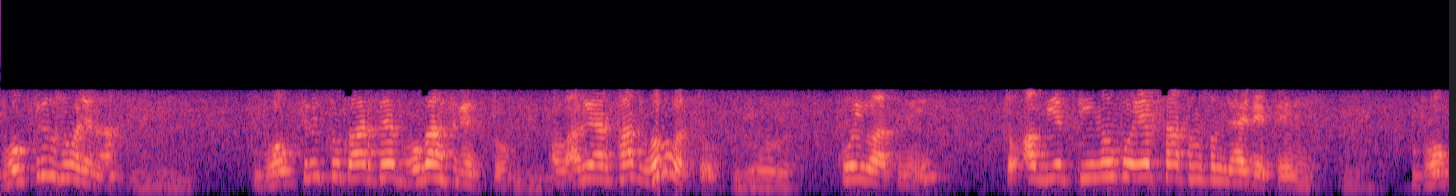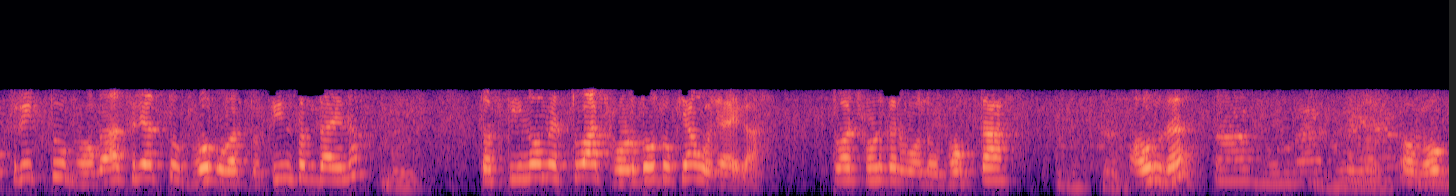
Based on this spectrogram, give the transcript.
भोक्तृत्व समझना भोक्तृत्व का अर्थ है भोगाश्रेष्ठ अब आगे अर्थात भोगवत्व। कोई बात नहीं। तो अब ये तीनों को एक साथ हम समझाई देते हैं। भोक्तृत्व, भोगाश्रयत्व, भोगवत्व, तीन शब्द आए ना? तो तीनों में त्वा छोड़ दो तो क्या हो जाएगा? त्वा छोड़कर बोलो, भोक्ता और उधर? और भोग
